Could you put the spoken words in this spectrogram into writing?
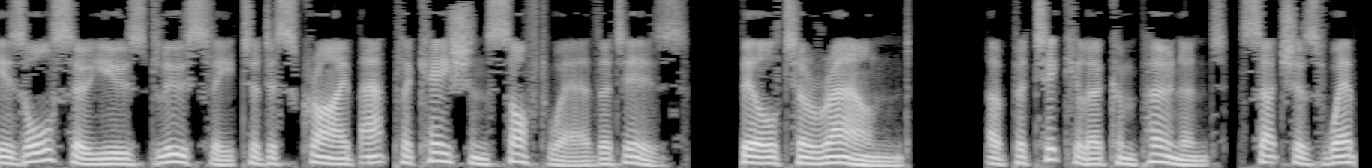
is also used loosely to describe application software that is built around a particular component, such as web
